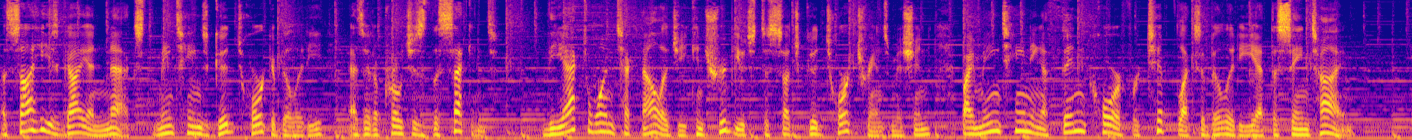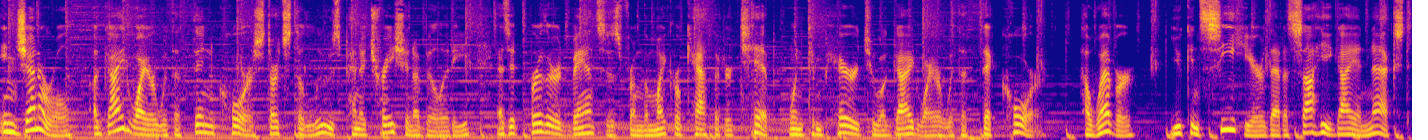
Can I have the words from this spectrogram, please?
Asahi's Gaia Next maintains good torque ability as it approaches the second. The ACT ONE technology contributes to such good torque transmission by maintaining a thin core for tip flexibility at the same time. In general, a guide wire with a thin core starts to lose penetration ability as it further advances from the microcatheter tip when compared to a guide wire with a thick core. However, you can see here that Asahi Gaia Next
